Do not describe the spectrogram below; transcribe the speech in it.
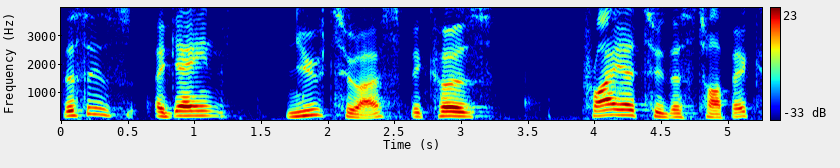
This is, again, new to us because prior to this topic,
